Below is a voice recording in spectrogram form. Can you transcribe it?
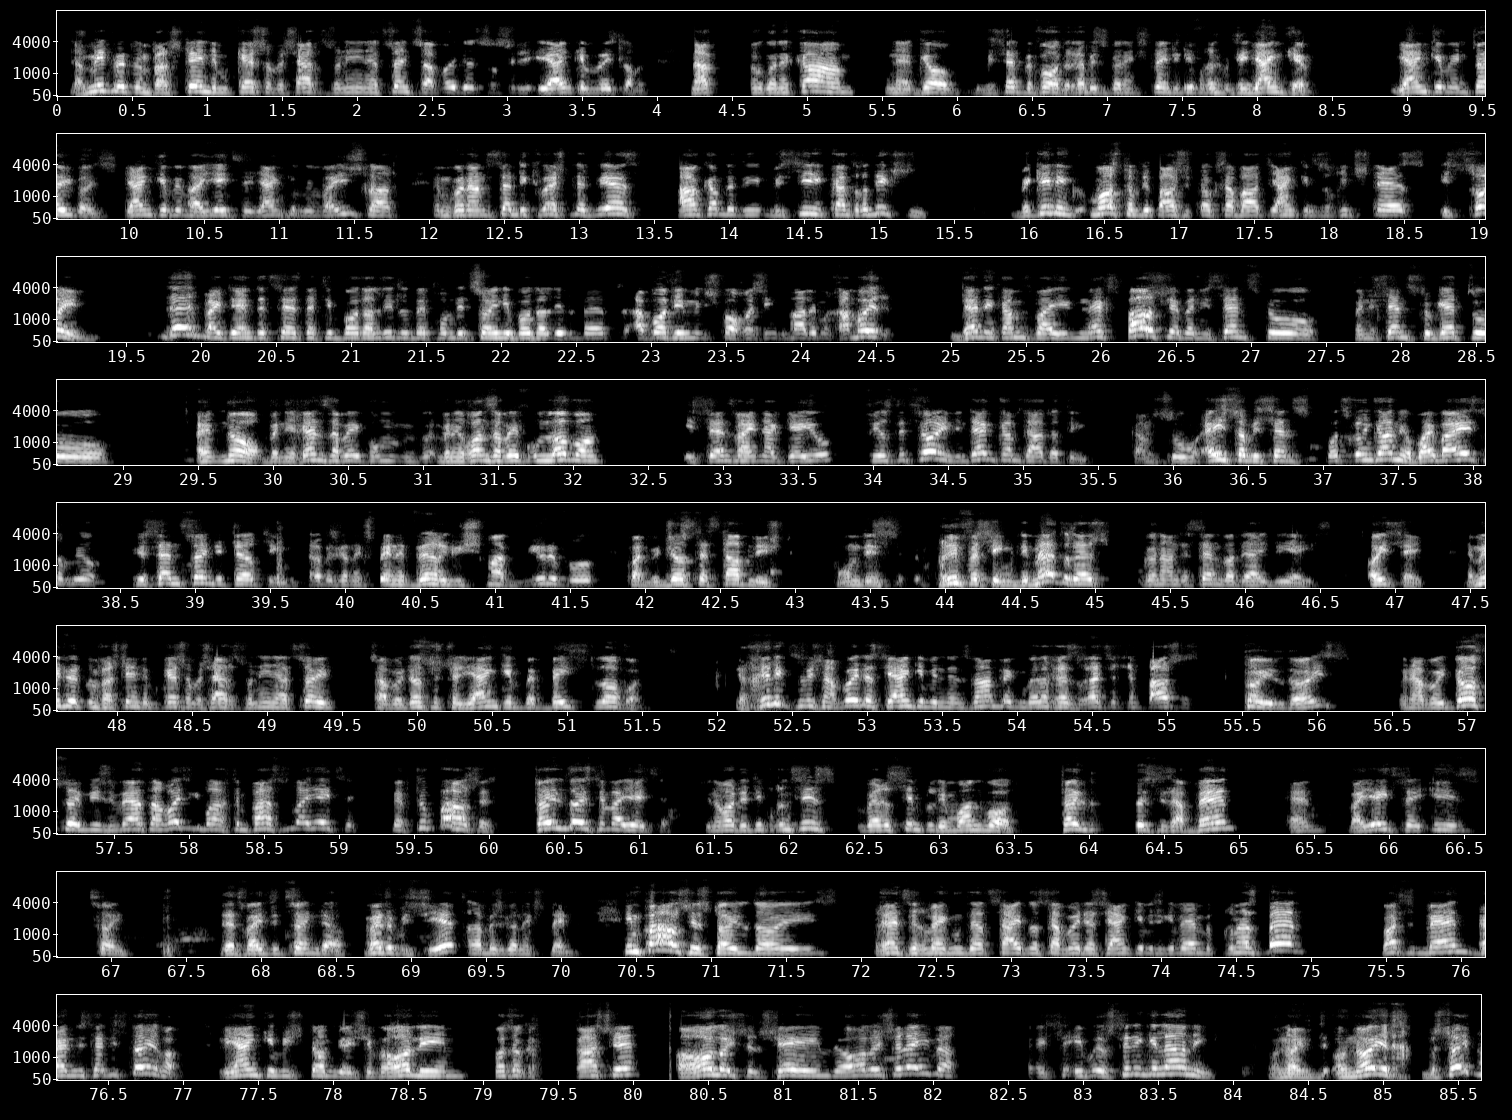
damit wird man verstehen dem Kesser Bescheid von ihnen erzählen, so avoid is so Yankev. Now we're going to come, and go, we said before, the Rebbe is going to explain the difference between Yankev, Yankev in Teugos, Yankev in Vayetze, Yankev in Vayishlach, we're going to understand the question that we ask, how come that we, see contradiction? beginning most of the passage talks about Yankov's rich test is soin. Then by the end it says that he bought a little bit from the soin, he bought a little bit about him in Shvochos in Gmalim Chamoir. Then it comes by next parsha when he sends to when he sends to get to uh, no when he runs away from when he runs away from Lovon he sends by Nageu feels the soin and then comes the other thing comes to Esau he sends what's going on here why by Esau you, you send soin the 13 is going to explain it very geschmack beautiful but we just established from this prefacing the Medrash, we're going to understand what the idea is. I say, damit wird man verstehen, dem Kesher Bashachas von Ihnen erzählt, so aber das ist der Yankiv bei Beis Lovon. Der Chilik zwischen Avoy das Yankiv in den Zwanbeck, welches rät sich im Parshas Toil Dois, und Avoy das so, wie sie wird auch rausgebracht im Parshas have two Parshas, Toil Dois und Vayetze. You know what the difference is? Very simple in one word. Toil Dois is a band, and Vayetze is Zoin. That's why it's Zoin there. Whether we see it, Rabbi is going to explain. In Pausche stoil do is, red sich wegen der Zeit, was er das Janke wies gewähnt, bei Prunas Ben. Was ist Ben? Ben ist ja die Steuere. Wie Janke wies stomm, wie ich habe was auch Rasche, Olo ist der Schem, wie Olo ist der Eber. Ich bin sitting and learning. Und euch, und euch, was soll ich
